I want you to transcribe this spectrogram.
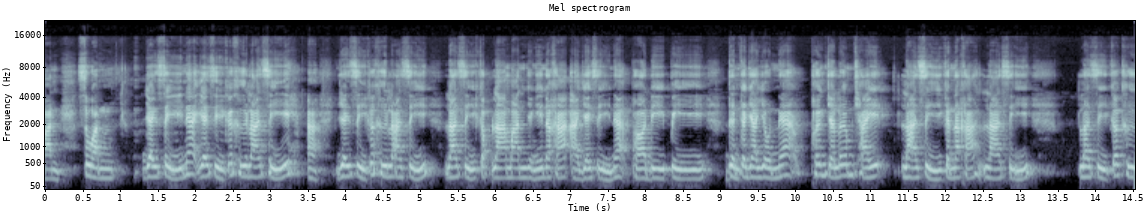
มัน ส่วน ยายสีเนี่ยยายสีก็คือราศีอะยายสีก็คือราศีราศีกับรามันอย่างนี้นะคะอะยายสีเนี่ยพอดีปีเดือนกันยายนเนี่ยเพิ่งจะเริ่มใช้ราศีกันนะคะ ราศีราศีก็คือ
